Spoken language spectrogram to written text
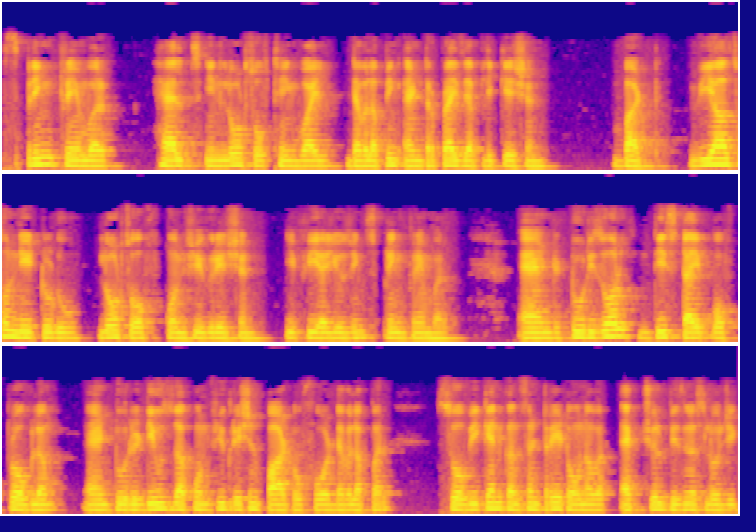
Spring framework helps in lots of things while developing enterprise application. But we also need to do lots of configuration if we are using spring framework and to resolve this type of problem and to reduce the configuration part of our developer so we can concentrate on our actual business logic.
